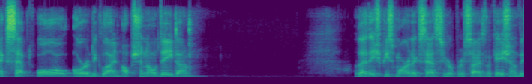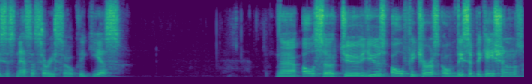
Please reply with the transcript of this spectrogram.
accept all or decline optional data. Let HP Smart access your precise location. This is necessary, so click Yes. Uh, also, to use all features of these applications,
